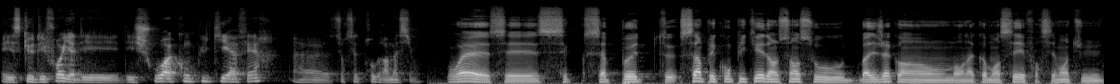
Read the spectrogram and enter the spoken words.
Est-ce que des fois il y a des, choix compliqués à faire euh, sur cette programmation? Ouais, c'est, ça peut être simple et compliqué dans le sens où, bah déjà quand on a commencé, forcément tu,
